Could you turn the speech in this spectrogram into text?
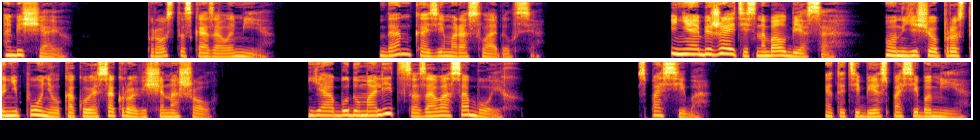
Обещаю, просто сказала Мия. Дан Казима расслабился. И не обижайтесь на балбеса. Он еще просто не понял, какое сокровище нашел. Я буду молиться за вас обоих. Спасибо. Это тебе спасибо, Мия.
